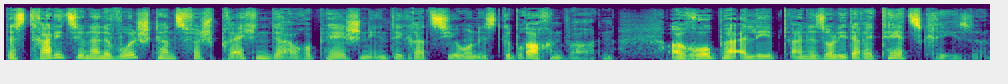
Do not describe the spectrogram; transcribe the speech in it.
Das traditionelle Wohlstandsversprechen der europäischen Integration ist gebrochen worden. Europa erlebt eine Solidaritätskrise.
